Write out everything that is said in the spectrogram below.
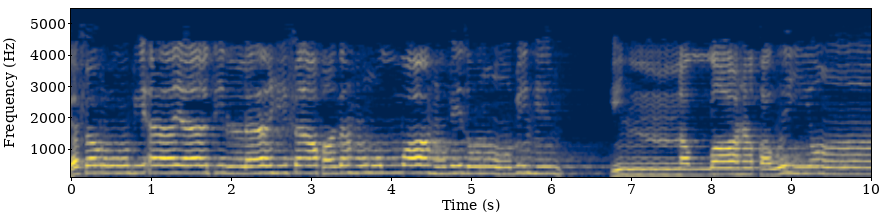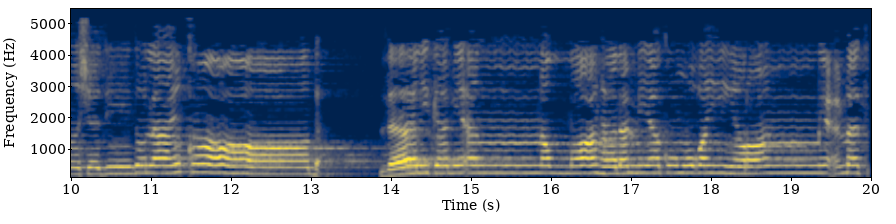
كفروا بآيات الله فأخذهم الله بذنوبهم إن الله قوي شديد العقاب ذلك بأن الله لم يك مغيرا نعمة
